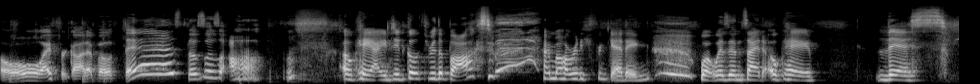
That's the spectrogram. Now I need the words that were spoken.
oh, I forgot about this. This is, oh. Okay, I did go through the box. I'm already forgetting what was inside. Okay, this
